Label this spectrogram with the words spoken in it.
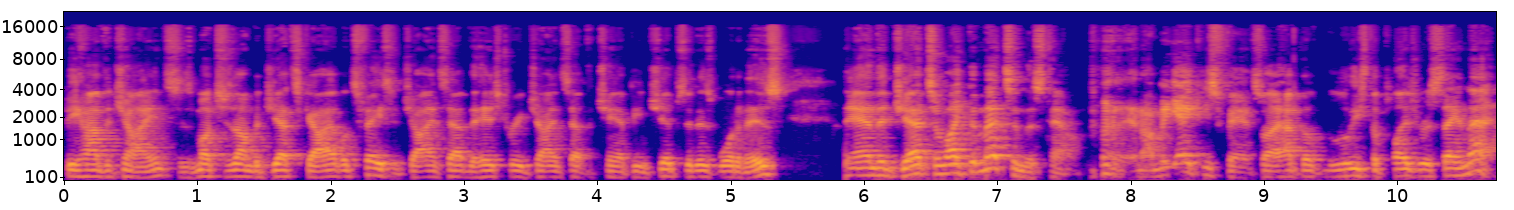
behind the Giants. As much as I'm a Jets guy, let's face it, Giants have the history, Giants have the championships. It is what it is. And the Jets are like the Mets in this town. and I'm a Yankees fan, so I have the, at least the pleasure of saying that.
